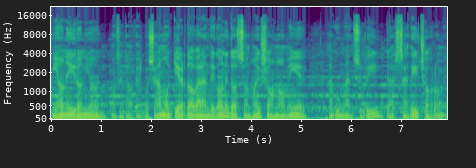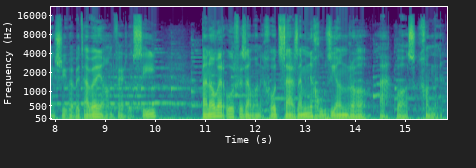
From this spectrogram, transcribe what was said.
میان ایرانیان متداول باشه. اما گردآورندگان داستانهای شاهنامه ابو منصوری در صده چهارم اشری و به طبع آن فردوسی بنابر عرف زمان خود سرزمین خوزیان را اهواز خواندند.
